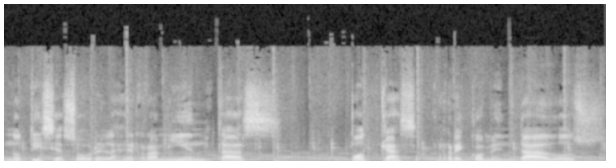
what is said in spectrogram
noticias sobre las herramientas, podcasts recomendados,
